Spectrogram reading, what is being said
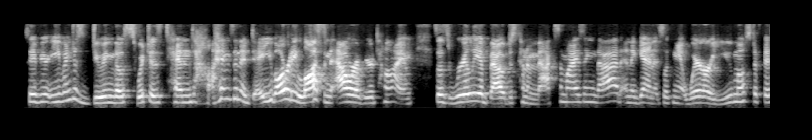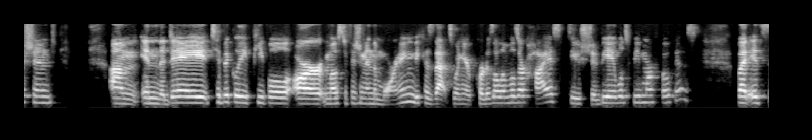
So if you're even just doing those switches 10 times in a day, you've already lost an hour of your time. So it's really about just kind of maximizing that. And again, it's looking at where are you most efficient um, in the day. Typically, people are most efficient in the morning because that's when your cortisol levels are highest. So you should be able to be more focused. But it's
